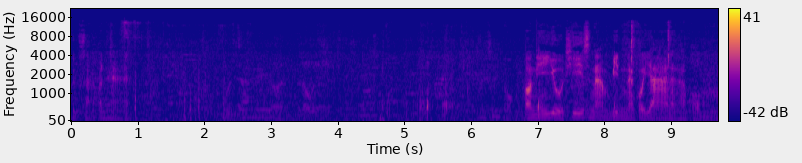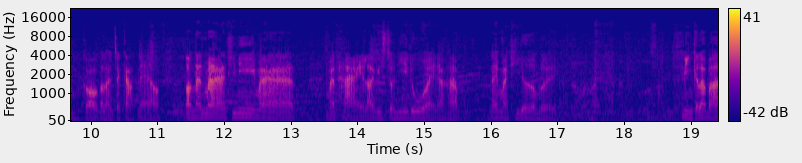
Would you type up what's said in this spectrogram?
ปรึกษาปัญหา หัวใจตอนนี้อยู่ที่สนามบินนาโกย่านะครับผมก็กำลังจะกลับแล้ว ตอนนั้นมาที่นี่มามาถ่ายไลฟ์วิสโจนี่ด้วยนะครับ ได้มาที่เดิมเลย มิงกะลาบา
